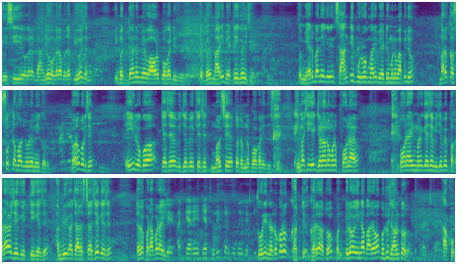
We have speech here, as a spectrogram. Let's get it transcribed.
દેશી વગેરે ગાંજો વગેરે બધા પીવે છે ને એ બધાને મેં વાવડ પોકાડી દીધું છે કે ભાઈ મારી બેટરી ગઈ છે. તો મહેરબાની કરીને શાંતિપૂર્વક મારી બેટરી મને આપી દો. મારે કશું જ તમારી જોડે નહીં કરું. બરાબર છે? તો એ લોકો કહે છે વિજયભાઈ કે છે મળશે તો તમને પહોંચાડી દઈશું. એમાંથી એક જણાનો મને ફોન આવ્યો. ફોન આવીને મને કહે છે વિજયભાઈ પકડાયો છે એક વ્યક્તિ? કહે છે. અંબિકા ચાર રસ્તા છે કહે છે. તમે ફટાફટ આવી જાય અત્યારે ત્યાં ચોરી જ કરતો હતો ચોરી નતો કરો ઘરે હતો પણ પેલો એના બારેમાં બધું જાણતો હતો. આખું.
